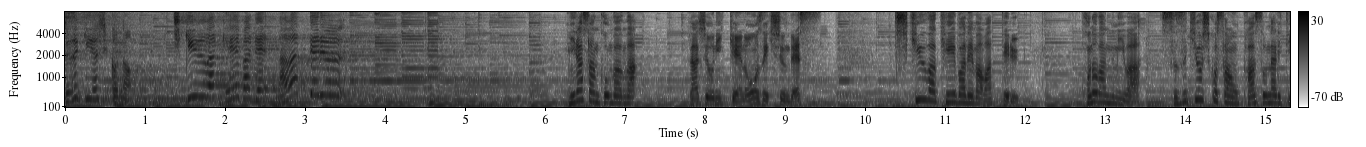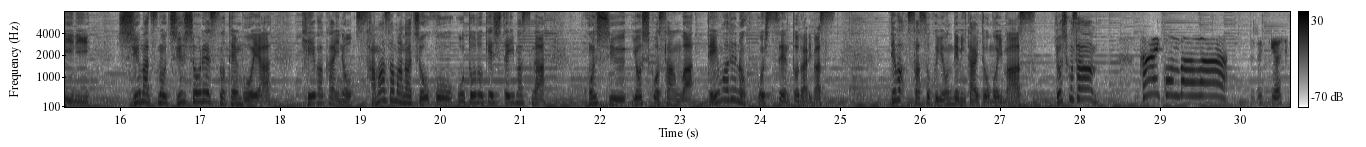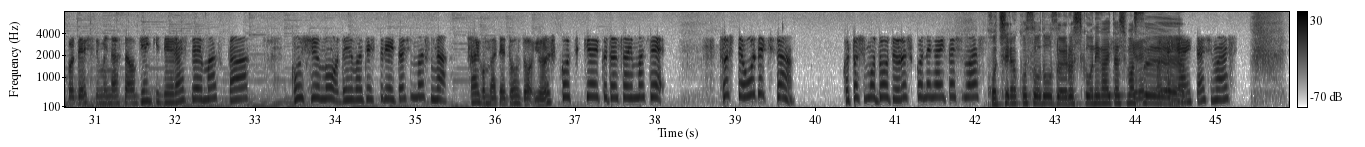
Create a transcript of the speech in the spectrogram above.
鈴木よしこの地球は競馬で回ってる。皆さんこんばんは。ラジオ日経の大関俊です。地球は競馬で回ってる。この番組は鈴木よしこさんをパーソナリティに週末の重賞レースの展望や競馬界のさまざまな情報をお届けしていますが今週よしこさんは電話でのご出演となります。では早速呼んでみたいと思います。よしこさん。はい、こんばんは。鈴木よしこです。皆さんお元気でいらっしゃいますか？今週も電話で失礼いたしますが、最後までどうぞよろしくお付き合いくださいませ。そして大関さん、今年もどうぞよろしくお願いいたします。こちらこそどうぞよろしくお願いいたしますよろしくお願いいたします。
